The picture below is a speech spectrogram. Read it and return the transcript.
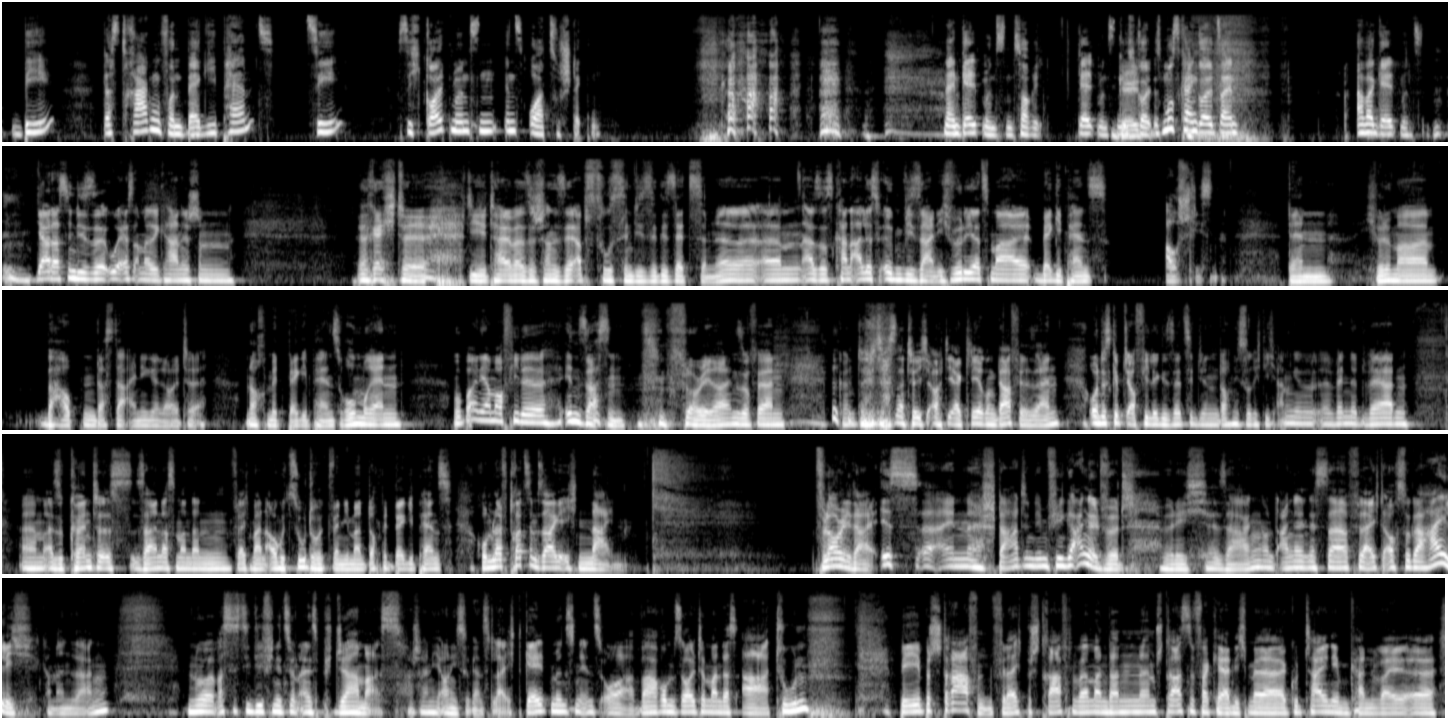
B. Das Tragen von Baggy Pants. C. Sich Goldmünzen ins Ohr zu stecken. Nein, Geldmünzen, sorry. Geldmünzen, Geld. nicht Gold. Es muss kein Gold sein. Aber Geldmünzen. Ja, das sind diese US-amerikanischen Rechte, die teilweise schon sehr abstrus sind, diese Gesetze. Ne? Ähm, also es kann alles irgendwie sein. Ich würde jetzt mal Baggy Pants ausschließen. Denn ich würde mal behaupten, dass da einige Leute noch mit Baggy Pants rumrennen Wobei die haben auch viele Insassen in Florida. Insofern könnte das natürlich auch die Erklärung dafür sein. Und es gibt ja auch viele Gesetze, die dann doch nicht so richtig angewendet werden. Ähm, also könnte es sein, dass man dann vielleicht mal ein Auge zudrückt, wenn jemand doch mit Baggy Pants rumläuft. Trotzdem sage ich nein. Florida ist äh, ein Staat, in dem viel geangelt wird, würde ich sagen. Und Angeln ist da vielleicht auch sogar heilig, kann man sagen. Nur, was ist die Definition eines Pyjamas? Wahrscheinlich auch nicht so ganz leicht. Geldmünzen ins Ohr. Warum sollte man das A tun? B bestrafen. Vielleicht bestrafen, weil man dann im Straßenverkehr nicht mehr gut teilnehmen kann, weil äh,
